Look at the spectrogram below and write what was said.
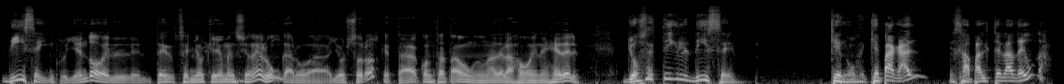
dice, incluyendo el, el, señor que yo mencioné, el húngaro, a George Soros, que está contratado en una de las ONG de él. Joseph Stiglitz dice que no hay que pagar esa parte de la deuda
